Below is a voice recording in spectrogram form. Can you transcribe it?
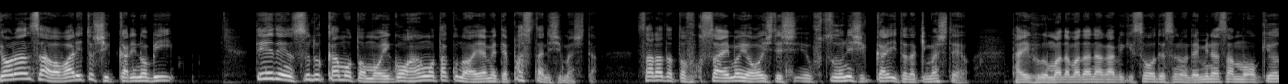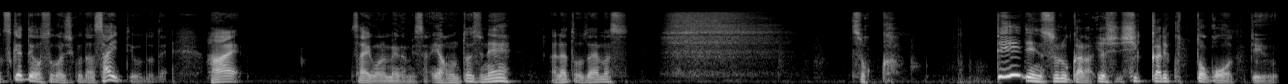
今日のアンサーは割としっかりの B 停電するかもと思いご飯を炊くのはやめてパスタにしました。サラダと副菜も用意して普通にしっかりいただきましたよ。台風まだまだ長引きそうですので皆さんもお気をつけてお過ごしください。ということで。はい。最後の女神さん。いや本当ですね。ありがとうございます。そっか。停電するからよししっかり食っとこうっていう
